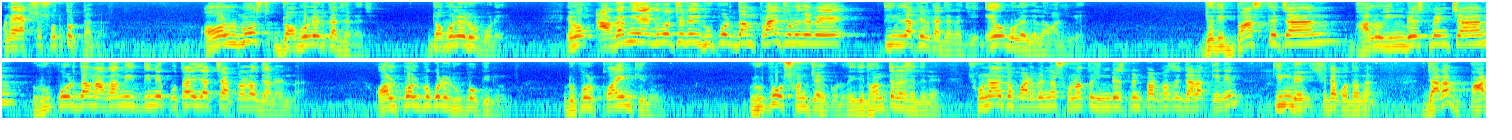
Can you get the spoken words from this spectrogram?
মানে একশো সত্তর টাকা। অলমোস্ট ডবলের কাছাকাছি, ডবলের উপরে। এবং আগামী এক বছরে এই রুপোর দাম প্রায় চলে যাবে তিন লাখের কাছাকাছি, এও বলে গেলাম আজকে। যদি বাঁচতে চান, ভালো ইনভেস্টমেন্ট চান, রুপোর দাম আগামী দিনে কোথায় যাচ্ছে আপনারাও জানেন না। অল্প অল্প করে রুপো কিনুন, রুপোর কয়েন কিনুন, রূপো সঞ্চয় করুন। এই যে ধনতেরাসের দিনে, সোনা হয়তো পারবেন না, সোনা তো ইনভেস্টমেন্ট পারপাসে যারা কেনেন, কিনবেন, সেটা কথা না। যারা পার,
